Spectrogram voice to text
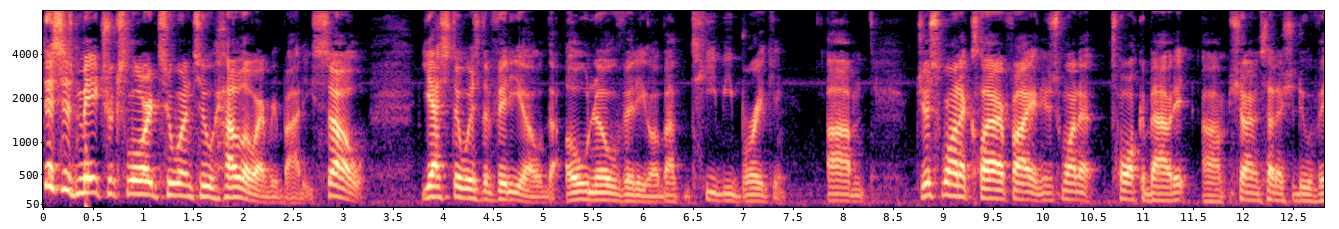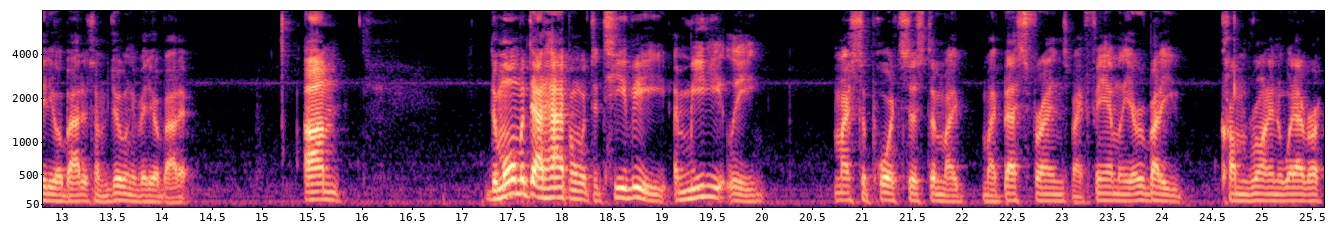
This is Matrix Lord 212. Hello, everybody. So, yes, there was the video, the oh no video about the TV breaking. Um, just want to clarify and just want to talk about it. Um, Sharon said I should do a video about it, so I'm doing a video about it. Um, the moment that happened with the TV, immediately my support system, my my best friends, my family, everybody come running or whatever.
